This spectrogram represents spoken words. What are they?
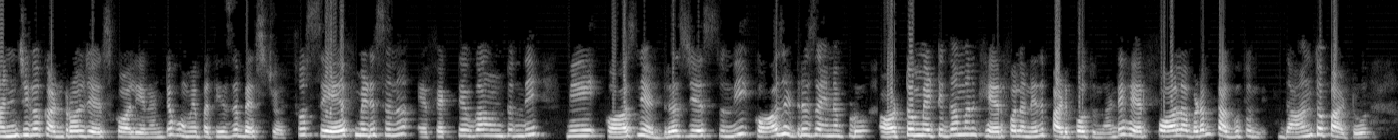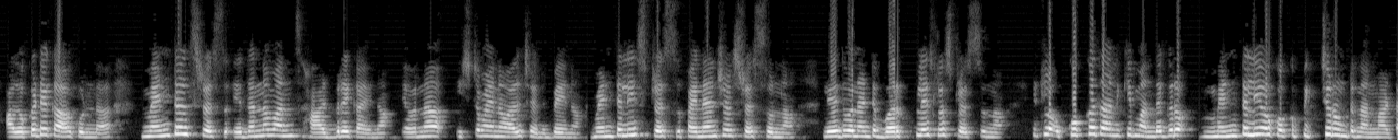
మంచిగా కంట్రోల్ చేసుకోవాలి అని అంటే homeopathy is the best choice so safe medicine ఎఫెక్టివ్గా ఉంటుంది. మీ కాజ్ని అడ్రస్ చేస్తుంది. కాజ్ అడ్రస్ అయినప్పుడు ఆటోమేటిక్గా మనకి హెయిర్ ఫాల్ అనేది పడిపోతుంది. అంటే హెయిర్ ఫాల్ అవ్వడం తగ్గుతుంది. దాంతో పాటు అదొకటే కాకుండా మెంటల్ స్ట్రెస్ ఏదన్నా వన్స్ హార్ట్ బ్రేక్ అయినా ఎవరన్నా ఇష్టమైన వాళ్ళు చనిపోయినా మెంటలీ స్ట్రెస్ ఫైనాన్షియల్ స్ట్రెస్ ఉన్నా లేదు అని అంటే వర్క్ ప్లేస్లో స్ట్రెస్ ఉన్నా ఇట్లా ఒక్కొక్క దానికి మన దగ్గర మెంటలీ ఒక్కొక్క పిక్చర్ ఉంటుంది అనమాట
